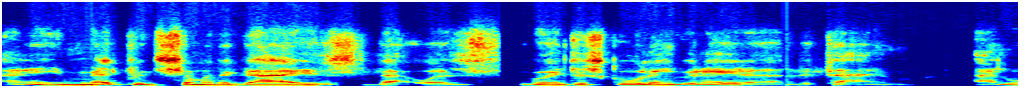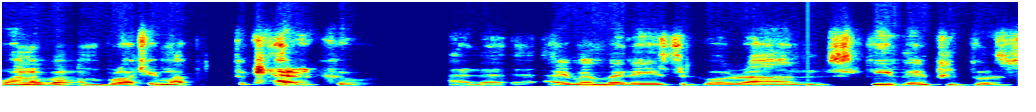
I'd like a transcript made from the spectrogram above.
And he met with some of the guys that was going to school in Grenada at the time. And one of them brought him up to Carriacou. And uh, I remember they used to go around stealing people's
